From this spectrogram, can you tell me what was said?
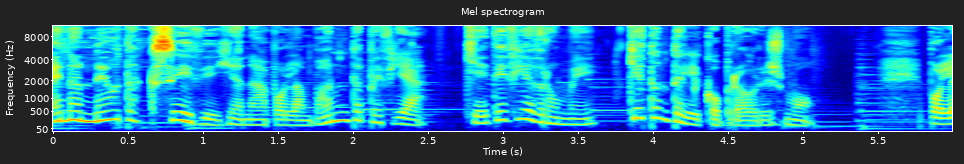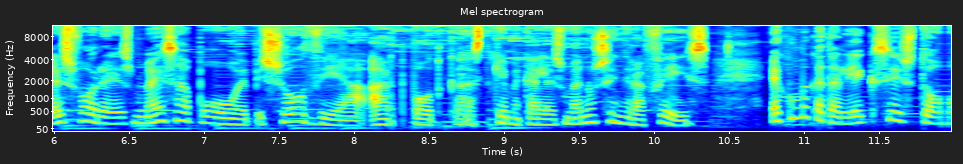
ένα νέο ταξίδι για να απολαμβάνουν τα παιδιά και τη διαδρομή και τον τελικό προορισμό. Πολλές φορές μέσα από επεισόδια art podcast και με καλεσμένους συγγραφείς έχουμε καταλήξει στο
